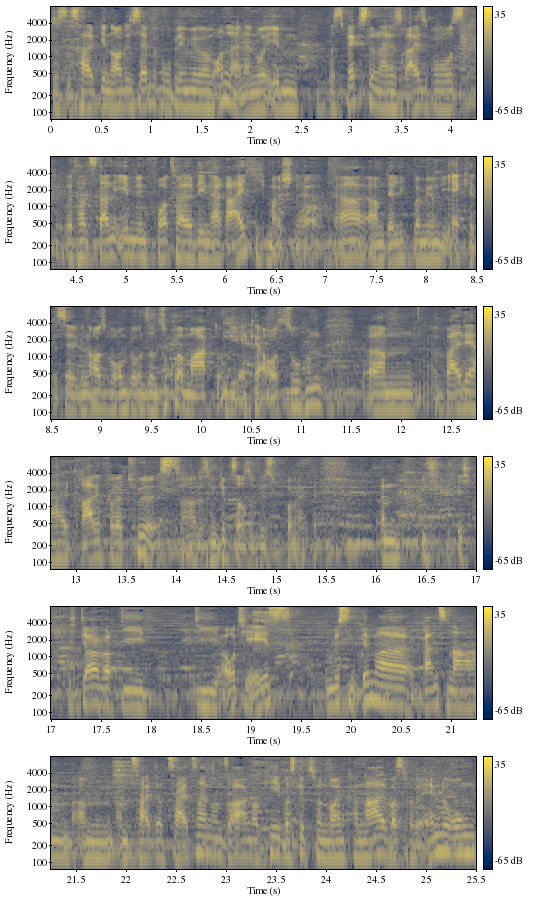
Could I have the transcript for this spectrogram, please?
das ist halt genau dasselbe Problem wie beim Onliner. Nur eben das Wechseln eines Reisebüros, das hat dann eben den Vorteil, den erreiche ich mal schnell. Ja, ähm, der liegt bei mir um die Ecke. Das ist ja genauso, warum wir unseren Supermarkt um die Ecke aussuchen ähm, weil der halt gerade vor der Tür ist. Ja, deswegen gibt es auch so viele Supermärkte. Ähm, ich, ich, ich glaube einfach, die, die OTAs müssen immer ganz nah am, am, am Zeit der Zeit sein und sagen, okay, was gibt es für einen neuen Kanal, was für Veränderungen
